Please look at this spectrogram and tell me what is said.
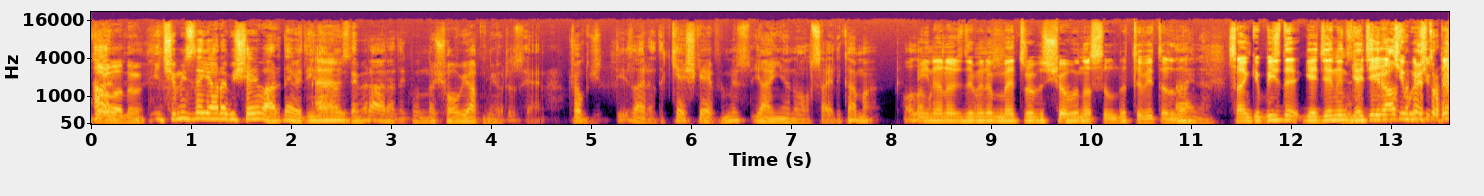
Tatum. İçimizde yara bir şey vardı. Evet İnan Evet. Özdemir'i aradık. Bununla şov yapmıyoruz yani. Çok ciddiyiz aradık. Keşke hepimiz yan yana olsaydık ama olamadık. İnan Özdemir'in metrobüs şovu nasıldı Twitter'da? Aynen. Sanki biz de gecenin Biz gece iki buçukta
